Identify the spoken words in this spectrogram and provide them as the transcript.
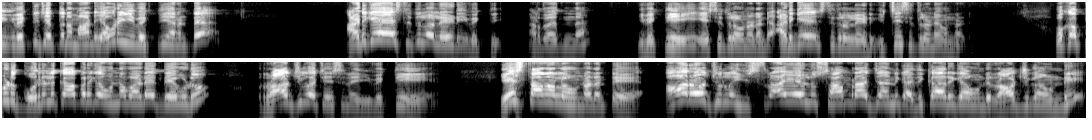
ఈ- వ్యక్తి చెప్తున్న మాట ఎవరు ఈ వ్యక్తి అని అంటే అడిగే స్థితిలో లేడు ఈ వ్యక్తి. అర్థమవుతుందా? ఈ వ్యక్తి ఏ స్థితిలో ఉన్నాడంటే అడిగే స్థితిలో లేడు ఇచ్చే స్థితిలోనే ఉన్నాడు. ఒకప్పుడు గొర్రెల కాపరిగా ఉన్నవాడే దేవుడు రాజుగా చేసిన ఈ వ్యక్తి ఏ స్థానంలో ఉన్నాడంటే ఆ రోజుల్లో ఇస్రాయేలు సామ్రాజ్యానికి అధికారిగా ఉండి రాజుగా ఉండి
